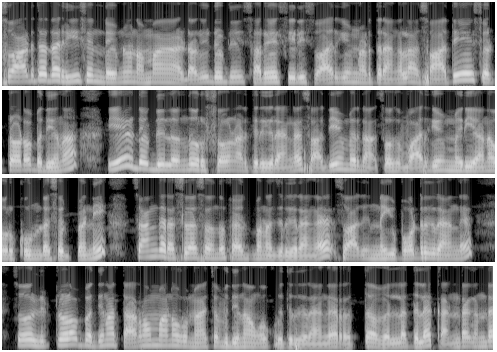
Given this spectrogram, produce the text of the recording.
ஸோ அடுத்ததாக ரீசெண்ட் டைமில் நம்ம W W Survivor Series War Game நடத்துகிறாங்களா ஸோ அதே செட்டோட பார்த்தீங்கன்னா ஏடபிள்யூவில் வந்து ஒரு ஷோ நடத்திருக்கிறாங்க. ஸோ அதே மாதிரி தான் ஸோ வார் கேம் மாதிரியான ஒரு குண்டை செட் பண்ணி ஸோ அங்கே ரெஸ்லர்ஸை வந்து ஃபைட் பண்ண வச்சுருக்கிறாங்க. ஸோ அது இன்றைக்கி போட்டிருக்கிறாங்க. ஸோ லிட்ரலாக பார்த்தீங்கன்னா தரமான ஒரு மேட்சை பார்த்தீங்கன்னா அவங்க கொடுத்துருக்குறாங்க. ரத்த வெள்ளத்தில் கண்ட கண்ட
